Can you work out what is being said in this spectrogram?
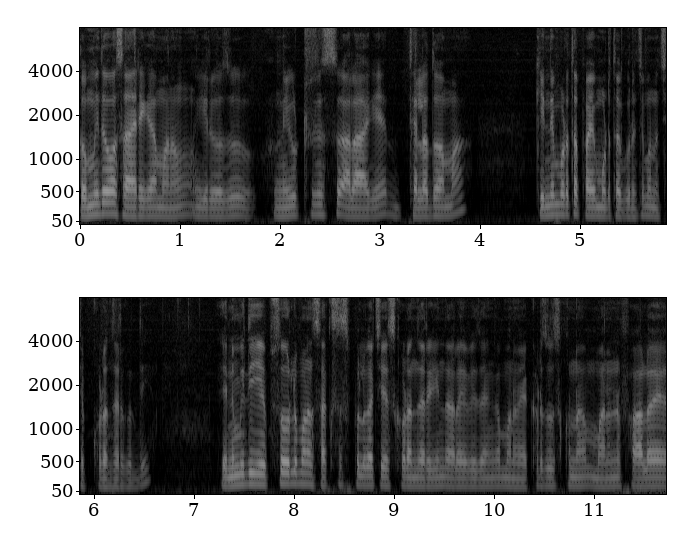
తొమ్మిదవసారిగా మనం ఈరోజు న్యూట్రిన్స్ అలాగే తెల్లదోమ కింది ముడత పై ముడత గురించి మనం చెప్పుకోవడం జరుగుద్ది. ఎనిమిది ఎపిసోడ్లు మనం సక్సెస్ఫుల్గా చేసుకోవడం జరిగింది. అదేవిధంగా మనం ఎక్కడ చూసుకున్నా మనల్ని ఫాలో అయ్యే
